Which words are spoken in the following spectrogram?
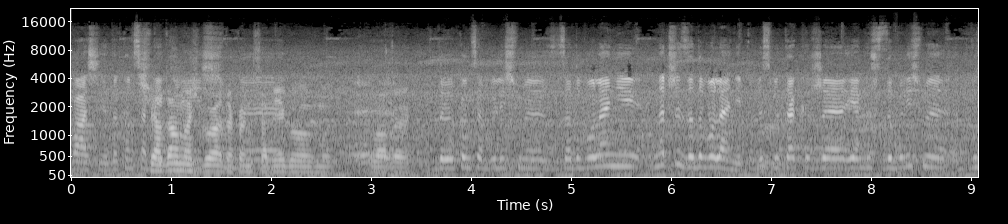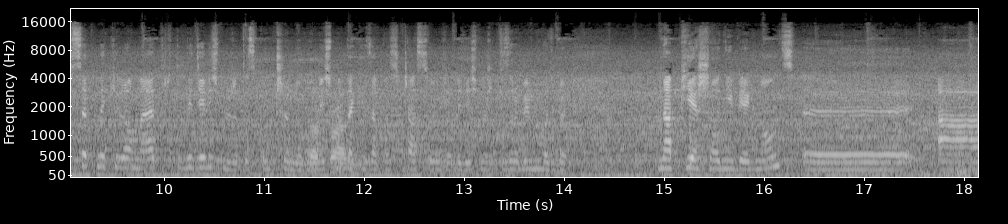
Właśnie, do końca Świadomość była do końca biegu głowy. do końca byliśmy zadowoleni, znaczy zadowoleni, powiedzmy tak, że jak już zdobyliśmy 200 kilometr, to wiedzieliśmy, że to skończymy, bo mieliśmy Dokładnie. taki zapas czasu, że wiedzieliśmy, że to zrobimy choćby na pieszo, nie biegnąc, yy, a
